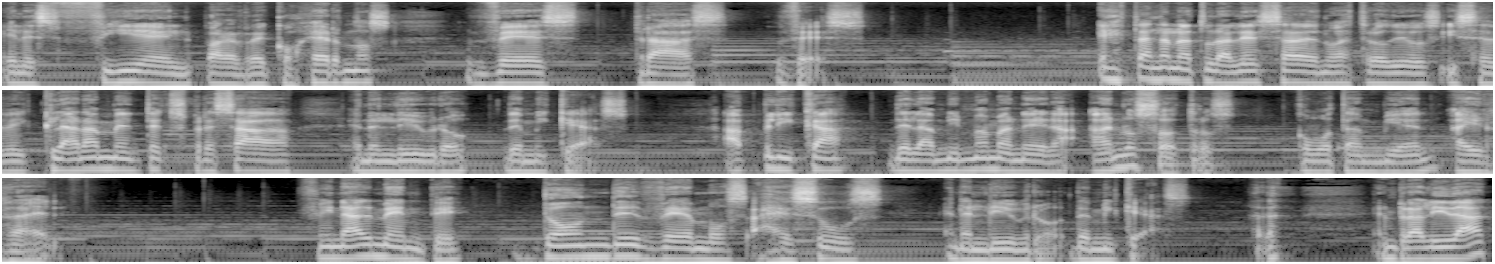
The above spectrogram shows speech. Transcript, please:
Él es fiel para recogernos vez tras vez. Esta es la naturaleza de nuestro Dios y se ve claramente expresada en el libro de Miqueas. aplica de la misma manera a nosotros como también a Israel. Finalmente, ¿dónde vemos a Jesús en el libro de Miqueas? en realidad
